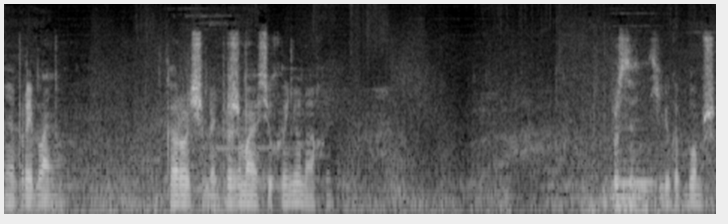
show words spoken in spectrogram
Я проебланил. Короче, блядь, прожимаю всю хуйню нахуй. Просто хилю как бомж.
